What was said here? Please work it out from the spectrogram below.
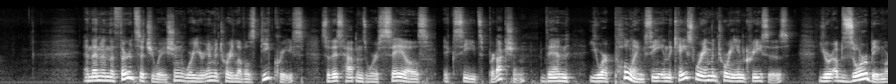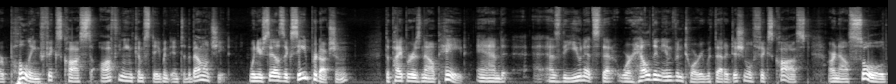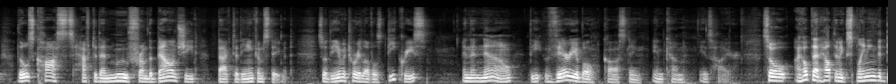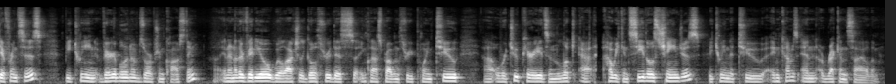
And then in the third situation where your inventory levels decrease, so this happens where sales exceeds production, then you are pulling. See, in the case where inventory increases, you're absorbing or pulling fixed costs off the income statement into the balance sheet. When your sales exceed production, the piper is now paid. And as the units that were held in inventory with that additional fixed cost are now sold, those costs have to then move from the balance sheet back to the income statement. So the inventory levels decrease, and then now the variable costing income is higher. So I hope that helped in explaining the differences between variable and absorption costing. Uh, in another video, we'll actually go through this uh, in class problem 3.2 uh, over two periods and look at how we can see those changes between the two incomes and reconcile them.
